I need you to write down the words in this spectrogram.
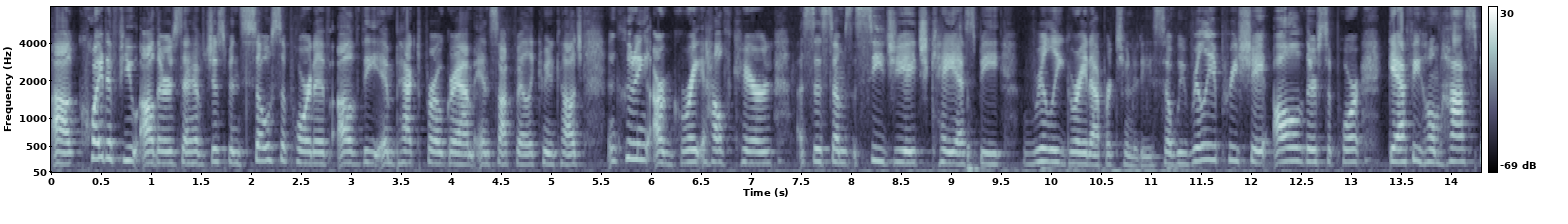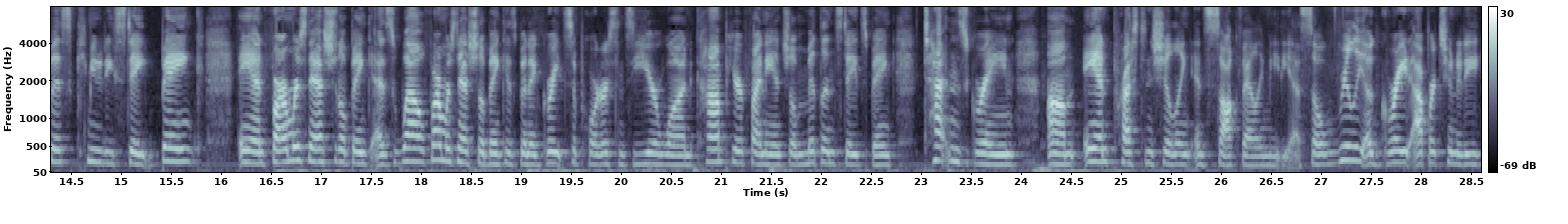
uh, quite a few others that have just been so supportive of the Impact Program and Sauk Valley Community College, including our great healthcare systems, CGH, KSB. Really great opportunity. So we really appreciate all of their support. Gaffey Home Hospice, Community State Bank, and Farmers National Bank as well. Farmers National Bank has been a great supporter since year one. Compeer Financial, Midland States Bank, Tetton's Grain, um, and Preston Schilling and Sauk Valley Media. So really a great opportunity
